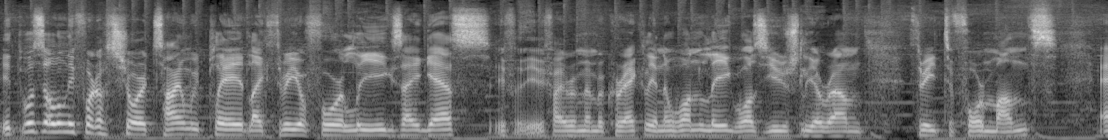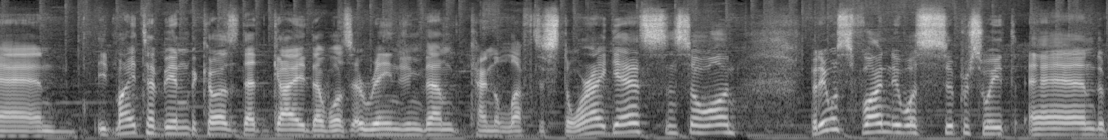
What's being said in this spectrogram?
it was only for a short time. We played like three or four leagues, I guess, if, if I remember correctly. And one league was usually around three to four months. And it might have been because that guy that was arranging them kind of left the store, I guess, and so on. But it was fun, it was super sweet, and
